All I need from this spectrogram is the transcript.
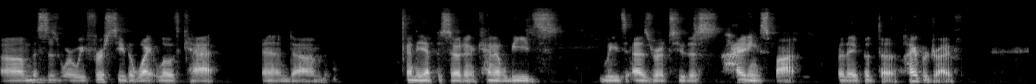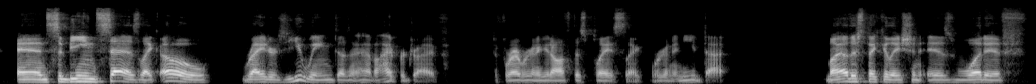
Um, this is where we first see the white loth cat and um, and the episode, and it kind of leads leads Ezra to this hiding spot where they put the hyperdrive. And Sabine says, like, "Oh, Ryder's U-wing doesn't have a hyperdrive. If we're ever going to get off this place, like, we're going to need that." My other speculation is, what if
